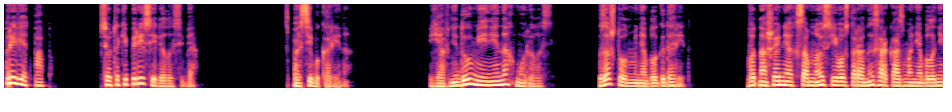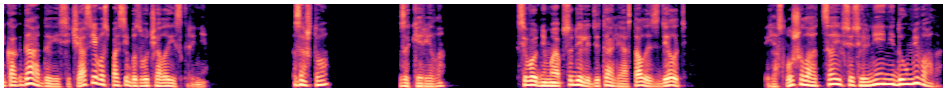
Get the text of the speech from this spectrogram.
«Привет, пап». все таки пересилила себя. «Спасибо, Карина». Я в недоумении нахмурилась. За что он меня благодарит? В отношениях со мной с его стороны сарказма не было никогда, да и сейчас его спасибо звучало искренне. «За что?» За Кирилла. Сегодня мы обсудили детали, осталось сделать... Я слушала отца и все сильнее недоумевала.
